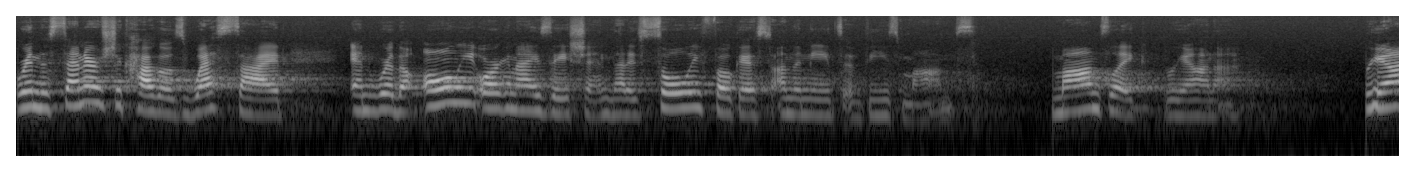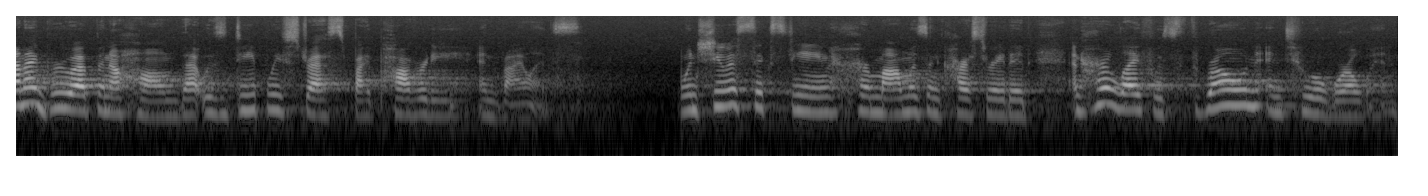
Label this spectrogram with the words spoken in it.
We're in the center of Chicago's west side, and we're the only organization that is solely focused on the needs of these moms. Moms like Brianna. Brianna grew up in a home that was deeply stressed by poverty and violence. When she was 16, her mom was incarcerated and her life was thrown into a whirlwind.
